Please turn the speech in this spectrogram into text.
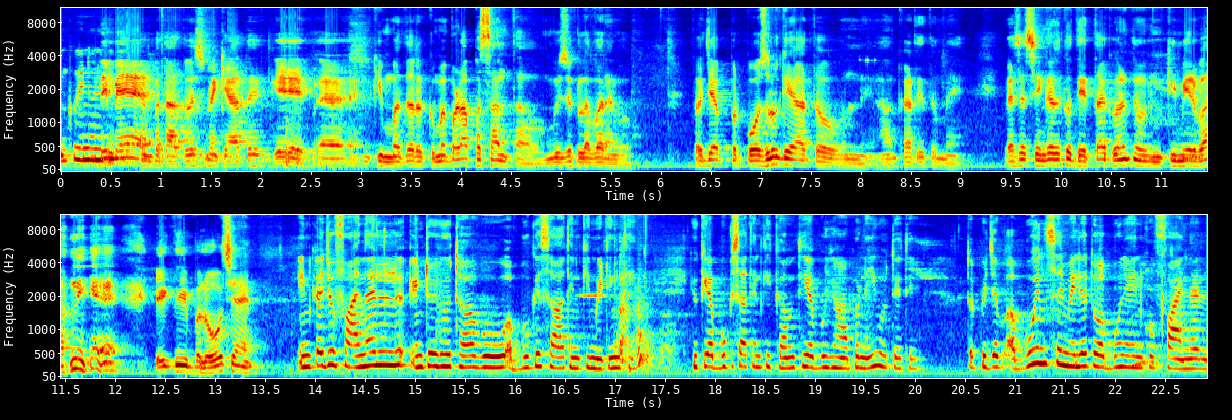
इनको इन्होंने नहीं मैं बताता हूँ इसमें क्या था कि इनकी मदर को मैं बड़ा पसंद था वो म्यूज़िक लवर हैं वो। तो जब प्रपोजल किया तो उन्होंने हाँ कर दी तो मैं। वैसे सिंगर को देता कौन तो इनकी मेहरबानी है। एक तो ये बलोच हैं। इनका जो फाइनल इंटरव्यू था वो अब्बू के साथ इनकी मीटिंग थी। क्योंकि अबू के साथ इनकी कम थी अब्बू यहाँ पर नहीं होते थे। तो फिर जब अब्बू इनसे मिले तो अबू ने इनको फाइनल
